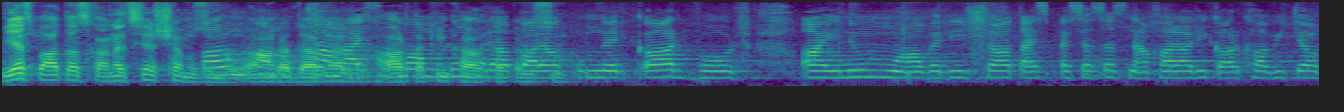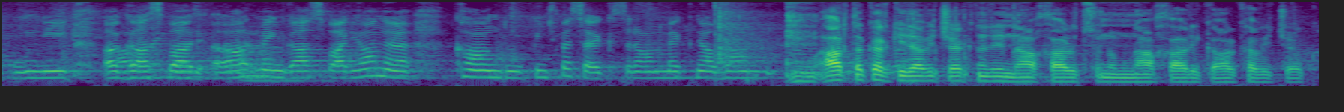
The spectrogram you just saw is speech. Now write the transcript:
Ես պատասխանեցի, ես չեմ ուզում անդրադառնալ արտաքին քաղաքականությանը։ Պարապումներ կար, որ այնում ավելի շատ, այսպես ասած, նախարար նախարարի կարգավիճակ ունի Գասպար Արմեն Գասպարյանը, քան դուք ինչպես եք սրան մեկնաբան Արտակարգ իրավիճակների նախարարությունում նախարարի կարգավիճակ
